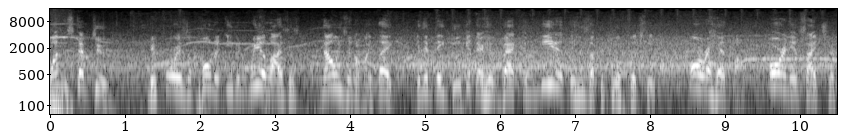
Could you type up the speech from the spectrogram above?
one to step two before his opponent even realizes now he's in on my leg. And if they do get their hips back, immediately he's up into a foot sweep or a headlock or an inside trip.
